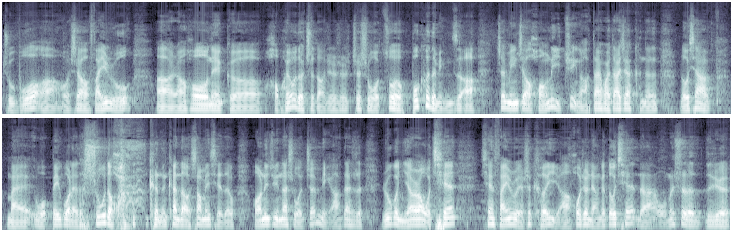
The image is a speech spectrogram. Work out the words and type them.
主播啊，我是叫樊一茹啊，然后那个好朋友都知道，就是这是我做播客的名字啊，真名叫黄立俊啊，待会儿大家可能楼下买我背过来的书的话，可能看到上面写的黄立俊，那是我真名啊，但是如果你要让我签签樊一茹也是可以啊，或者两个都签，对吧？我们是这个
